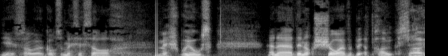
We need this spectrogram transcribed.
yeah, so I've got some SSR mesh wheels and uh, they're not shy of a bit of poke. So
